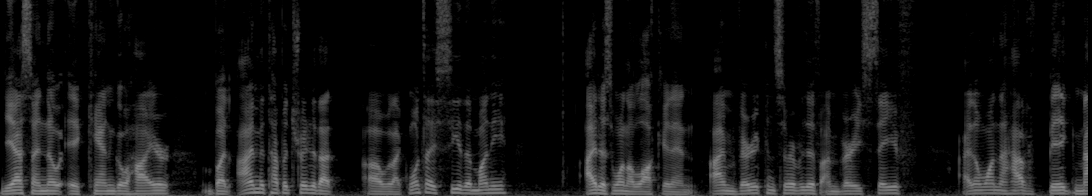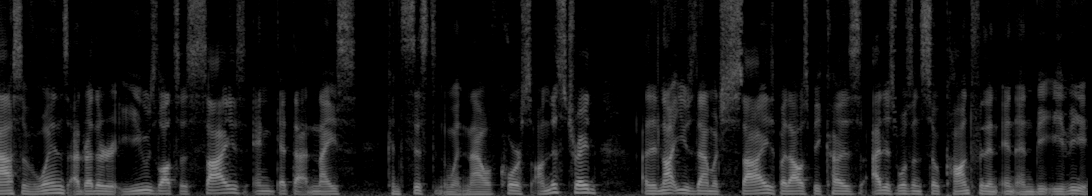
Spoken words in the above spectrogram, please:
Yes, I know it can go higher, but I'm the type of trader that, uh, like, once I see the money, I just want to lock it in. I'm very conservative. I'm very safe. I don't want to have big, massive wins. I'd rather use lots of size and get that nice, consistent win. Now, of course, on this trade, I did not use that much size, but that was because I just wasn't so confident in NBEV.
